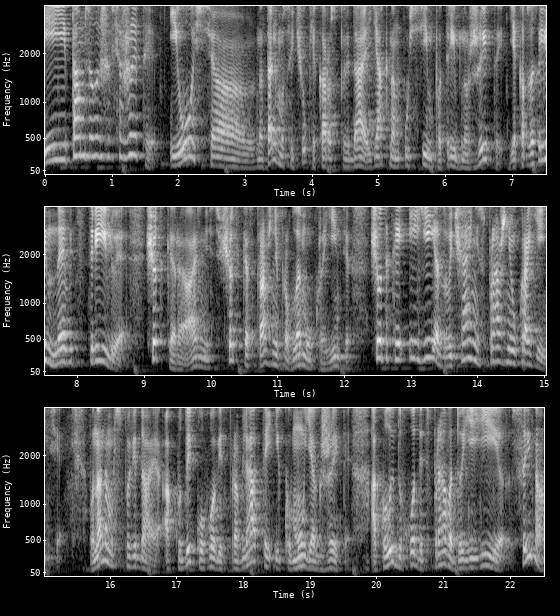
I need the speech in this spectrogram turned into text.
І там залишився жити. І ось а, Наталя Мосичук, яка розповідає, як нам усім потрібно жити, яка взагалі не відстрілює, що таке реальність, що таке справжні проблеми українців, що таке і є звичайні справжні українці. Вона нам розповідає, а куди кого відправляти і кому як жити. А коли доходить справа до її сина,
